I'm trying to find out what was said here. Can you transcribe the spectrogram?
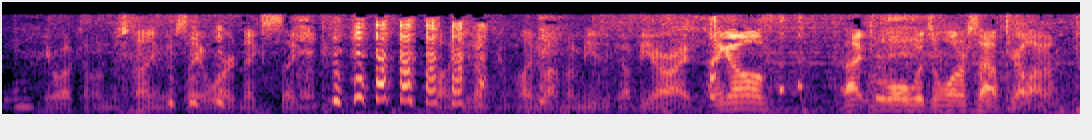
you. You're welcome. I'm just not even going to say a word next segment. As long as you don't complain about my music, I'll be all right. Hang on. Back with more Woods and Water, South Carolina.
